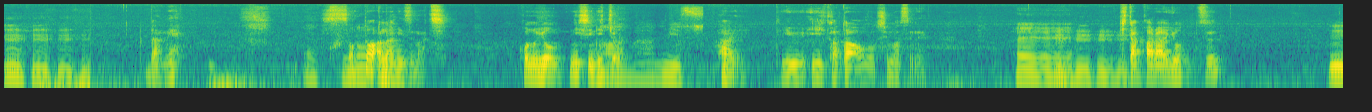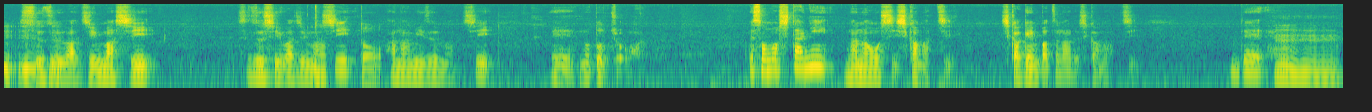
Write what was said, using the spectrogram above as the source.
うんうんうんうんだね。奥のと。穴水町。この4西2町。穴水はい。っていう言い方をしますね、えんうん北から4つ。鈴輪島市。珠洲市輪島市。と。穴水町えー能登、町。でその下に七尾市鹿町。鹿原発のある鹿町。で、うんうんうん。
